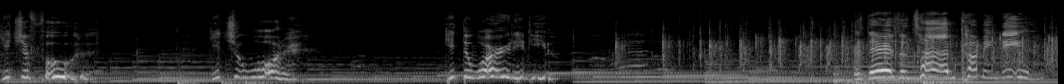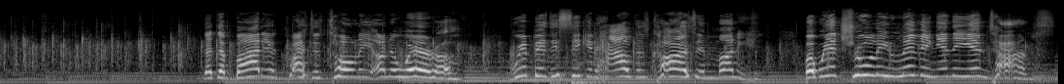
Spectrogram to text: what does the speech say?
Get your food, get your water, get the word in you. Because there is a time coming near that the body of Christ is totally unaware of. We're busy seeking houses, cars, and money, but we're truly living in the end times.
